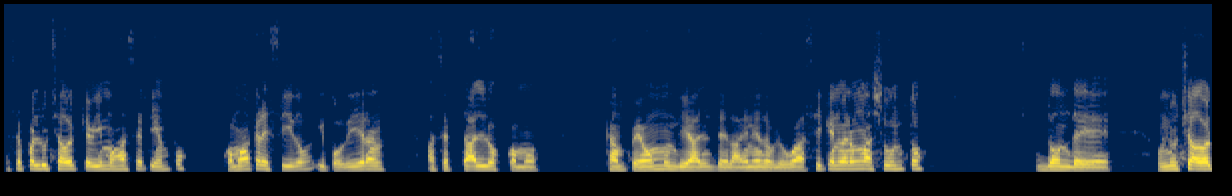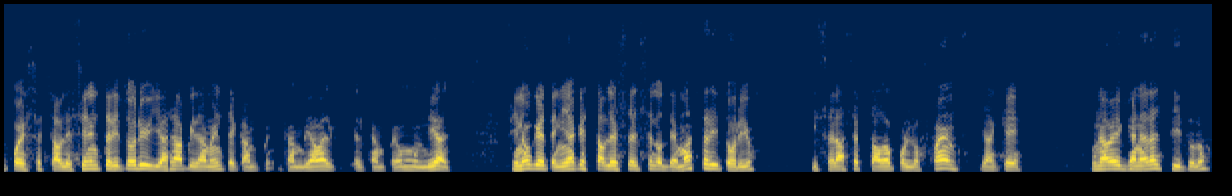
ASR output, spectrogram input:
ese fue el luchador que vimos hace tiempo, cómo ha crecido y pudieran aceptarlo como campeón mundial de la NWA. Así que no era un asunto donde un luchador pues se establecía en el territorio y ya rápidamente cambiaba el, campeón mundial, sino que tenía que establecerse en los demás territorios y ser aceptado por los fans, ya que Una vez ganara el título,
